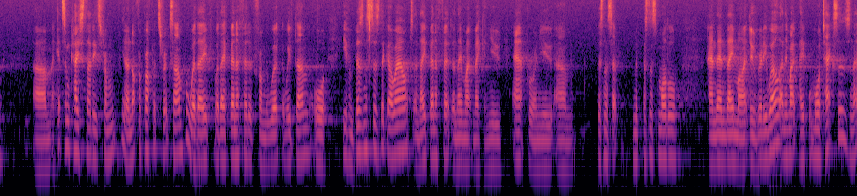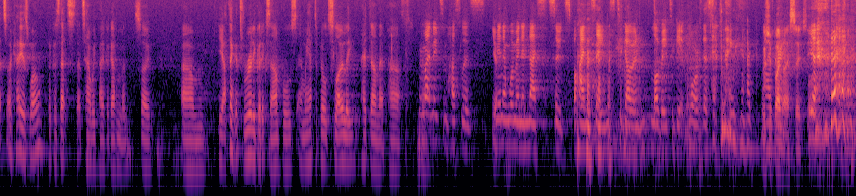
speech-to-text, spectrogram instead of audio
um, and get some case studies from you know, not-for-profits, for example, where they've, where they've benefited from the work that we've done, or even businesses that go out and they benefit and they might make a new app or a new um, business, app, business model, and then they might do really well and they might pay more taxes, and that's okay as well because that's, that's how we pay for government. So, um, yeah, I think it's really good examples, and we have to build slowly, head down that path. We might need some hustlers, Yeah. men and women in nice suits behind the scenes to go and lobby to get more of this happening. I- We I should buy nice suits. Yeah.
